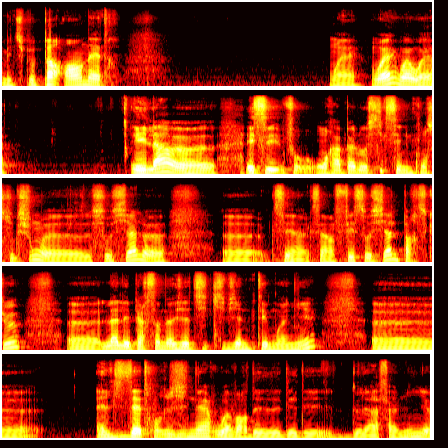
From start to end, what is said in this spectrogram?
mais tu peux pas en être. Ouais, ouais, ouais, ouais. Et là, euh, et c'est, on rappelle aussi que c'est une construction euh, sociale euh, que c'est un, c'est un fait social parce que là, les personnes asiatiques qui viennent témoigner, elles disent être originaires ou avoir des- des- des- de la famille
